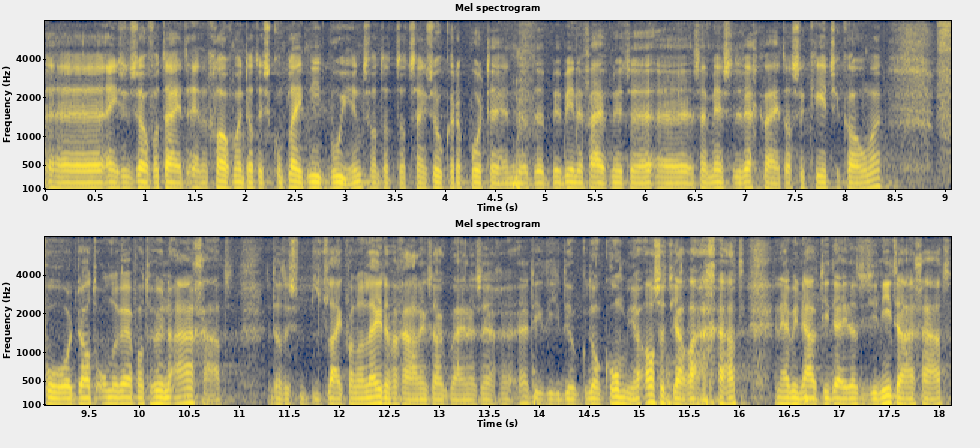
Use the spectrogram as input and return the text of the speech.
uh, eens in zoveel tijd. En geloof me, dat is compleet niet boeiend, want dat, dat zijn zulke rapporten. En de, binnen vijf minuten uh, zijn mensen de weg kwijt als ze een keertje komen voor dat onderwerp wat hun aangaat. Dat is, het lijkt wel een ledenvergadering, zou ik bijna zeggen. Hè? Die, die, dan kom je als het jou aangaat. En heb je nou het idee dat het je niet aangaat,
